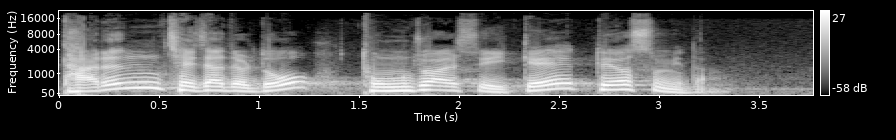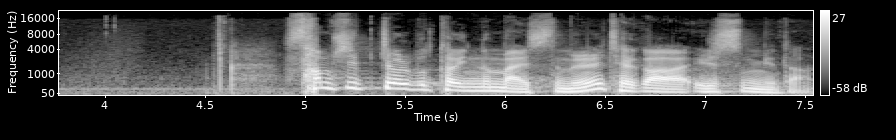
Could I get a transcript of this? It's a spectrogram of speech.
다른 제자들도 동조할 수 있게 되었습니다. 30절부터 있는 말씀을 제가 읽습니다.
